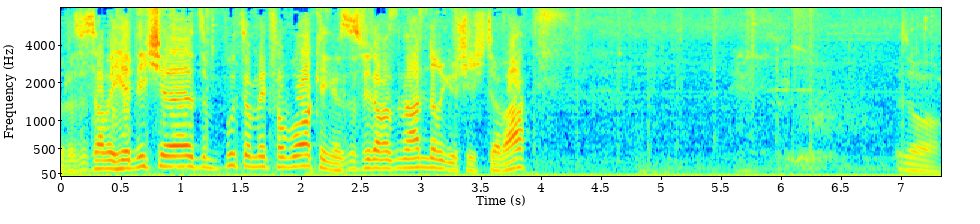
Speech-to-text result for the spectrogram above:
So, das ist aber hier nicht äh, The Boots of Made for Walking. Das ist wieder was eine andere Geschichte, wa? So.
